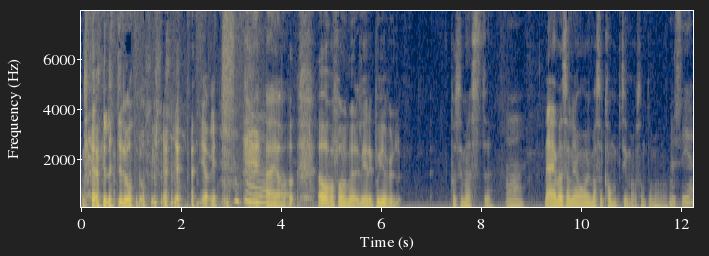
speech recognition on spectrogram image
Det är väl lite då och då. jag vet inte. Nej, ja. ja, vad fan är ledig på jul? På semester? Ja, Nej, men sen jag har ju massa komptimmar och sånt. där. du ser.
